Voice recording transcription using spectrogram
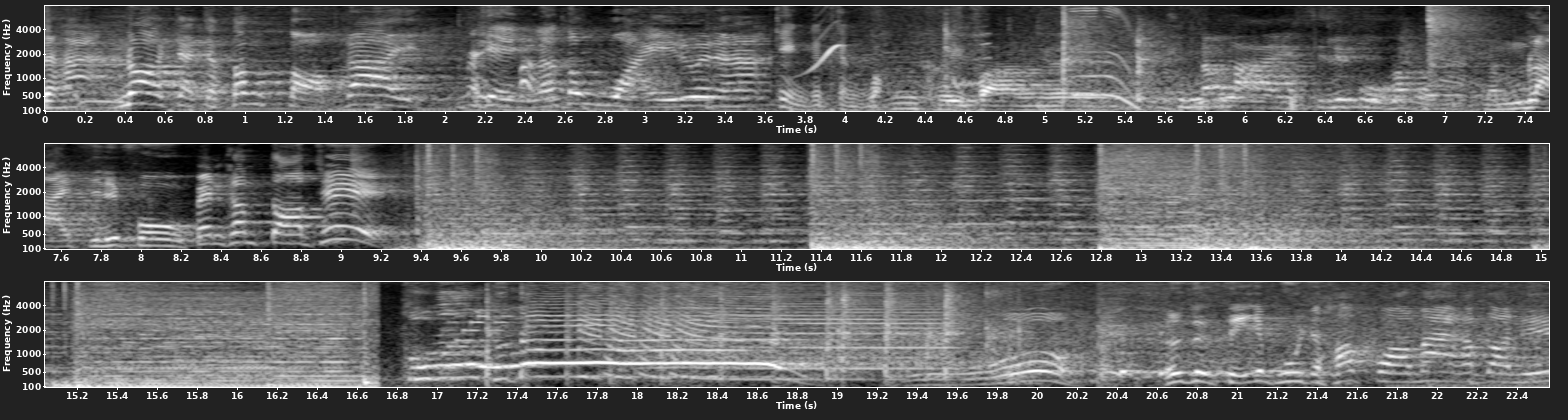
นะฮะ นอกจากจะต้องตอบได้เก่งแล้วต้องไวด้วยนะฮะ เก่งกันจังวะน้ำลายซิลิฟูครับผม น้ำลายซิลิฟูเป็นคำตอบที่ถูกต้องถูกต้องโอ้โหรู้สึกสีชมพูจะท็อปฟอร์มมากครับตอนนี้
